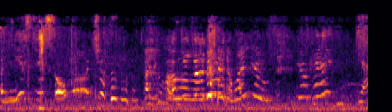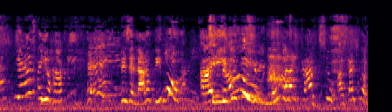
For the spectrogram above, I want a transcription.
I miss you so much. Are you happy? How are you? You okay? Yeah. Yeah? Are you happy? Hey, there's a lot of people. I know. Look, I got you. I got you a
